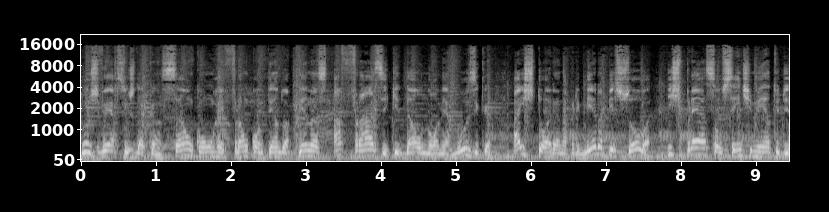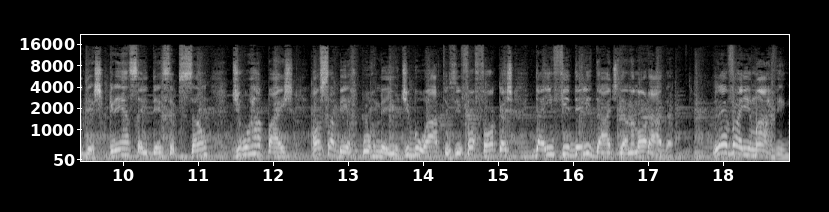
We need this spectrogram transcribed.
Nos versos da canção, com um refrão contendo apenas a frase que dá o nome à música, a história na primeira pessoa expressa o sentimento de descrença e decepção de um rapaz ao saber, por meio de boatos e fofocas, da infidelidade da namorada. Leva aí, Marvin.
